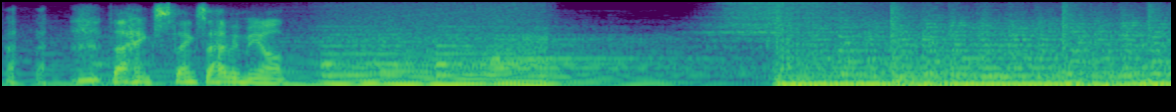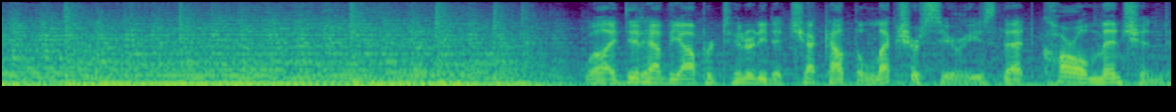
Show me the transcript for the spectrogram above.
Thanks. Thanks for having me on. I did have the opportunity to check out the lecture series that Carl mentioned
